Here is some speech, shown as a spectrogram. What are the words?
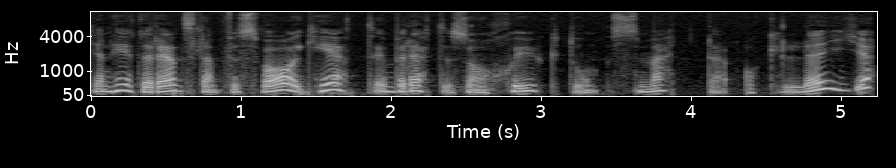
den heter Rädslan för svaghet, en berättelse om sjukdom, smärta och löje.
